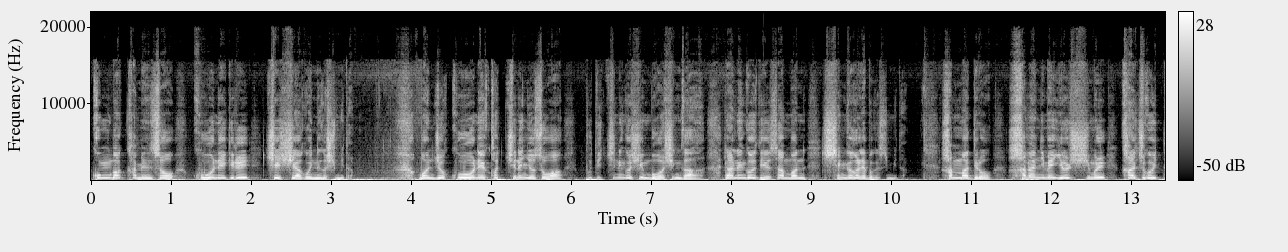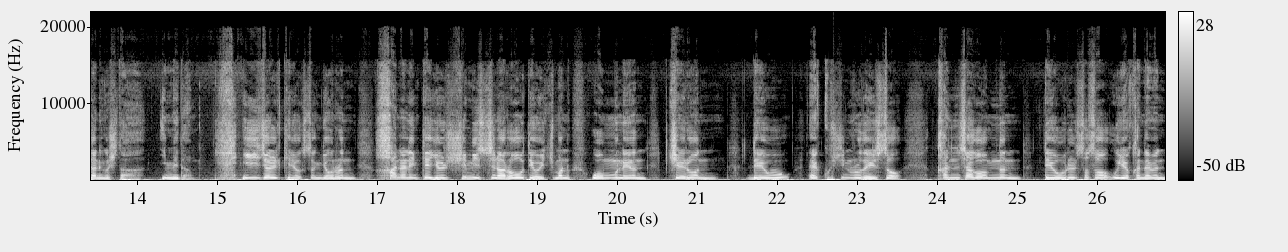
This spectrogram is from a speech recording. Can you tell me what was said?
공박하면서 구원의 길을 제시하고 있는 것입니다. 먼저 구원에 거치는 요소와 부딪히는 것이 무엇인가 라는 것에 대해서 한번 생각을 해보겠습니다. 한마디로 하나님의 열심을 가지고 있다는 것이다. 입니다. 2절 개혁성경으로는 하나님께 열심히 있으나로 되어 있지만 원문에는 제론, 네우, 에쿠신으로 되어 있어 간사가 없는 대우를 써서 의역한다면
